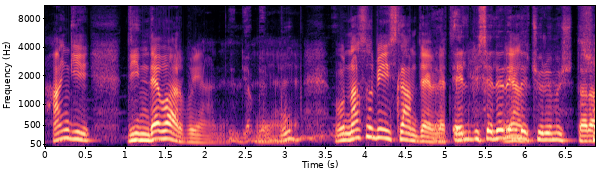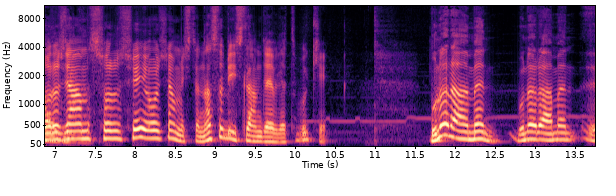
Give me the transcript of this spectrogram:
hangi dinde var bu yani? Ya Yani bu nasıl bir İslam bu devleti? elbiseleriyle Yani çürümüş dar. Soracağımız soru şey hocam işte nasıl bir İslam devleti bu ki? Buna rağmen buna rağmen e,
